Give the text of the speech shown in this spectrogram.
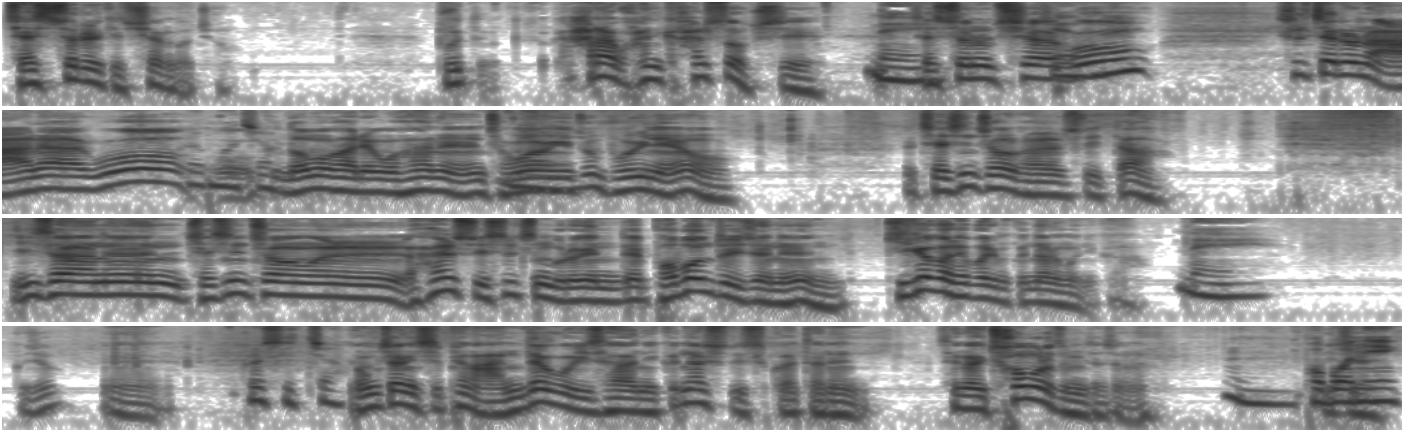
제스처를 이렇게 취한 거죠. 부, 하라고 하니까 할 수 없이 네. 제스처는 취하고 네. 실제로는 안 하고 뭐 넘어가려고 하는 정황이 네. 좀 보이네요. 재신청을 갈 수 있다. 이 사안은 재신청을 할 수 있을지 모르겠는데 법원도 이제는 기각을 해버리면 끝나는 거니까. 네. 그죠? 예. 그럴 수 있죠. 영장이 집행 안 되고 이 사안이 끝날 수도 있을 것 같다는 생각이 처음으로 듭니다, 저는. 음, 법원이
